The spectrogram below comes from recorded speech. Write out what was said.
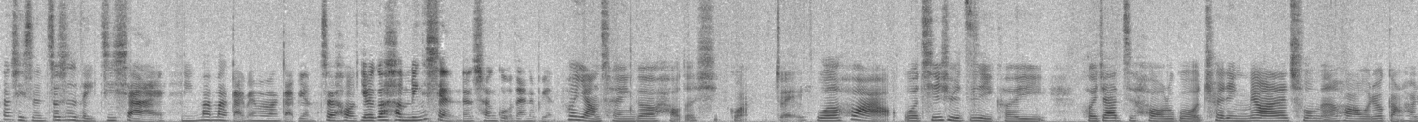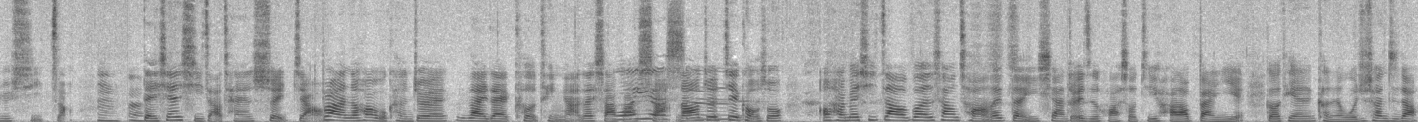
但其实就是累积下来，你慢慢改变，慢慢改变，最后有一个很明显的成果在那边，会养成一个好的习惯。对我的话，我期许自己可以回家之后，如果确定没有人再出门的话，我就赶快去洗澡。嗯，得先洗澡才能睡觉，不然的话，我可能就会赖在客厅啊，在沙发上，然后就借口说，哦，还没洗澡，不能上床，再等一下，就一直划手机划到半夜。隔天可能我就算知道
